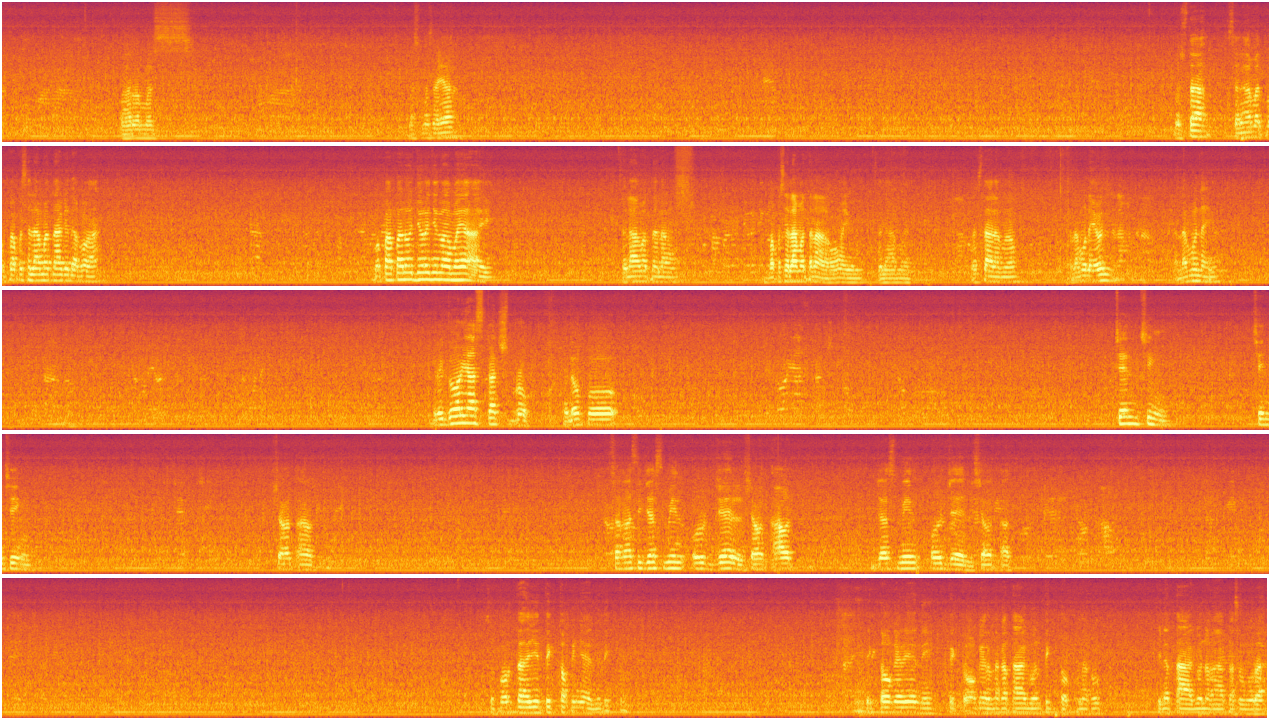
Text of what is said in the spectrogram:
para mas mas masaya Basta, salamat. Magpapasalamat na agad ako ha. Mapapanood nyo rin yun mamaya ay. Salamat na lang. Magpapasalamat na lang ako ngayon. Salamat. Basta alam mo. Alam mo na yun. Alam mo na yun. Gregoria Scotchbrook. Hello po. Chen Ching. Chen Ching. Shout out. Saka si Jasmine Urgel. Shout out. Jasmine Urgel. Shout out. Supportahan yung TikTok niya. Yung TikTok. TikToker yan eh. TikToker. Nakatago ang TikTok. Naku. Tinatago nakakasura.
